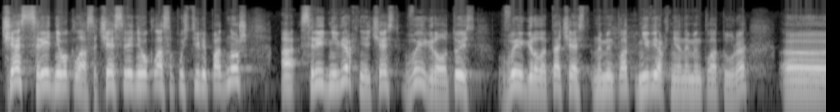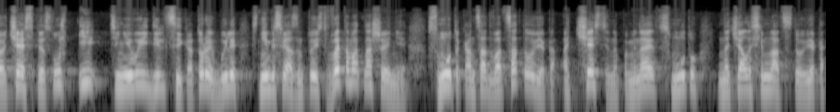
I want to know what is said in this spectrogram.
часть среднего класса. Часть среднего класса пустили под нож, а средняя верхняя часть выиграла. То есть выиграла та часть номенклатуры, не верхняя номенклатура, часть спецслужб и теневые дельцы, которые были с ними связаны. То есть в этом отношении смута конца 20 века отчасти напоминает смуту начала 17 века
